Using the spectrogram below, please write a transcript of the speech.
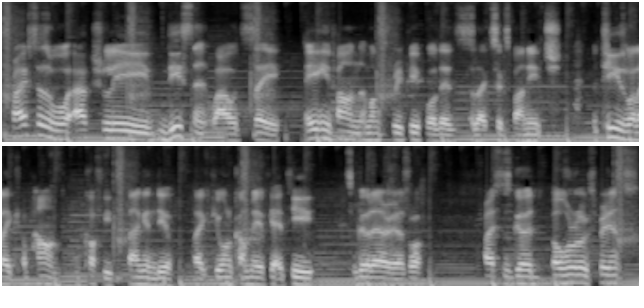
Prices were actually decent, well, I would say. 18 pound amongst three people is like six pound each. The teas were like a pound. Coffee, banging deal. Like if you want to come here, get a tea, it's a good area as well. Price is good. Overall experience,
